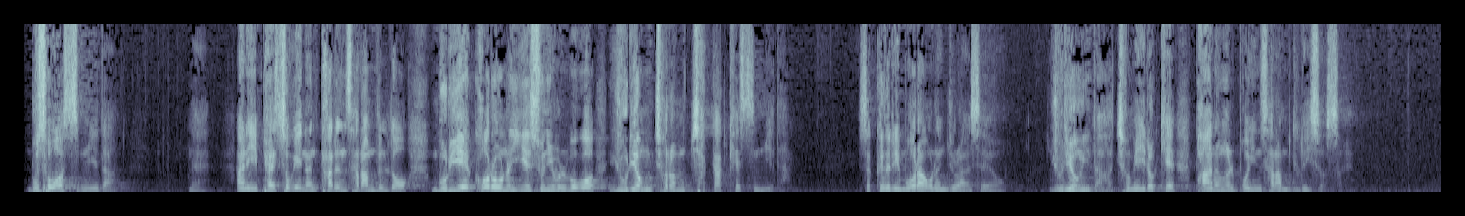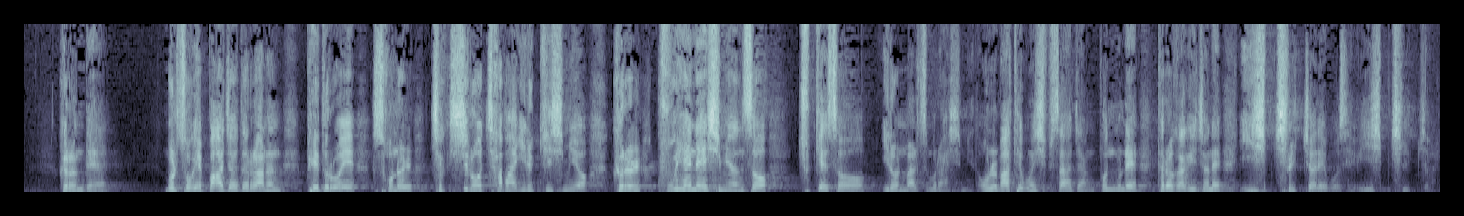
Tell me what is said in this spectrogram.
무서웠습니다. 네. 아니 뱃속에 있는 다른 사람들도 물 위에 걸어오는 예수님을 보고 유령처럼 착각했습니다. 그래서 그들이 뭐라고 하는 줄 아세요? 유령이다. 처음에 이렇게 반응을 보인 사람들도 있었어요. 그런데 물속에 빠져들어가는 베드로의 손을 즉시로 잡아 일으키시며 그를 구해내시면서 주께서 이런 말씀을 하십니다. 오늘 마태복음 14장 본문에 들어가기 전에 27절에 보세요. 27절.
